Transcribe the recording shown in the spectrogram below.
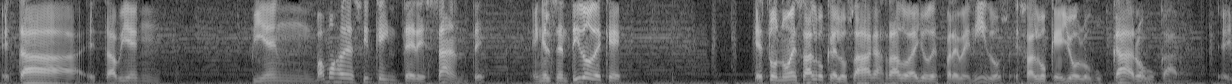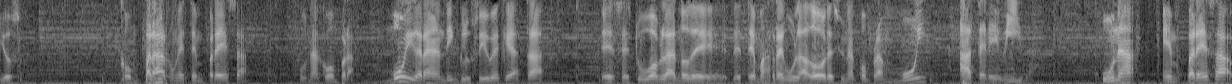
Está, está bien, bien, vamos a decir que interesante, en el sentido de que esto no es algo que los ha agarrado a ellos desprevenidos, es algo que ellos lo Lo buscaron. buscaron. Ellos compraron esta empresa, fue una compra muy grande, inclusive que hasta eh, se estuvo hablando de, de temas reguladores y una compra muy atrevida. Una empresa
